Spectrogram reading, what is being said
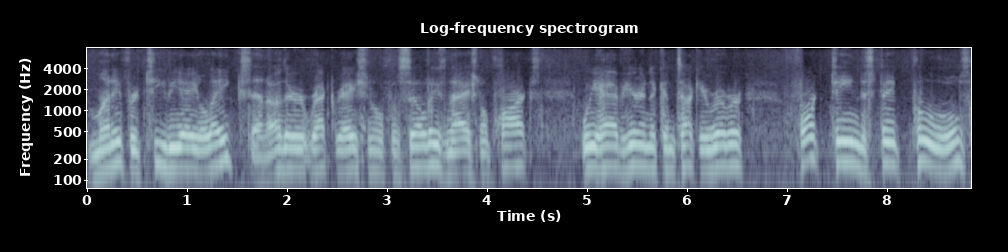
money for TVA lakes and other recreational facilities, national parks, we have here in the Kentucky River 14 distinct pools,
